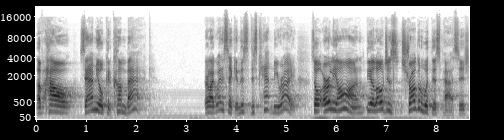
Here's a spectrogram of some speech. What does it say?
of how Samuel could come back. They're like, wait a second, this, this can't be right. So early on, theologians struggled with this passage,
